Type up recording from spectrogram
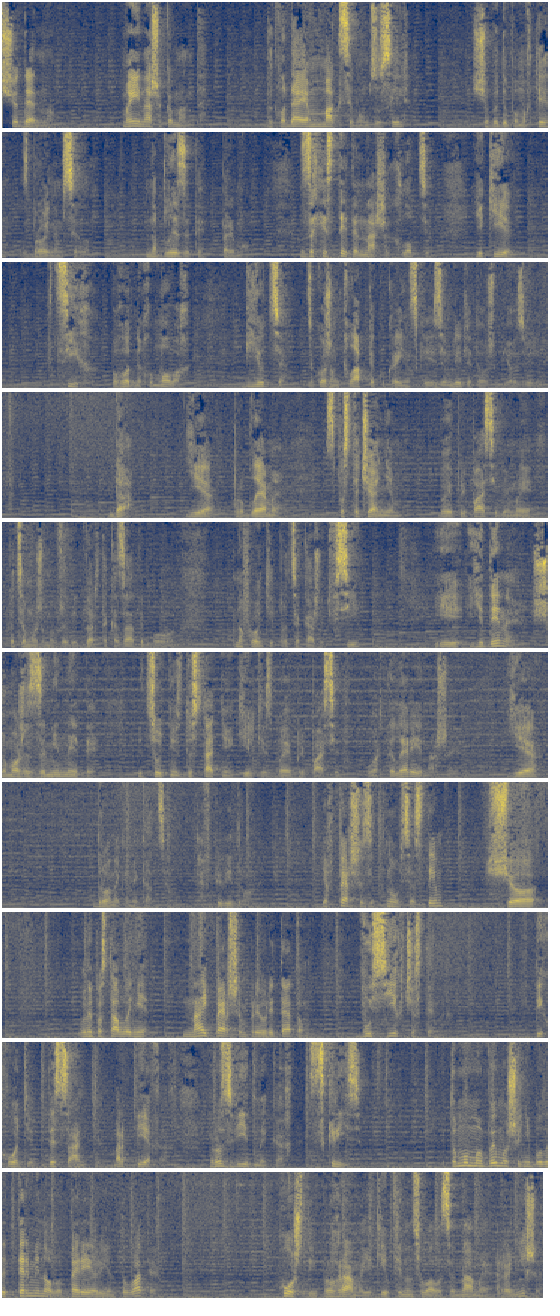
щоденно ми і наша команда докладаємо максимум зусиль, щоб допомогти Збройним силам наблизити перемогу, захистити наших хлопців, які в цих погодних умовах б'ються за кожен клаптик української землі для того, щоб його звільнити. Да, є проблеми з постачанням боєприпасів, і ми про це можемо вже відверто казати, бо на фронті про це кажуть всі. І єдине, що може замінити відсутність достатньої кількість боєприпасів у артилерії нашої, є дрони камікадзе, fpv дрони Я вперше зіткнувся з тим, що вони поставлені найпершим пріоритетом в усіх частинах піхоті, в десанті, в морпехах, розвідниках скрізь. І тому ми вимушені були терміново переорієнтувати кошти і програми, які фінансувалися нами раніше,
